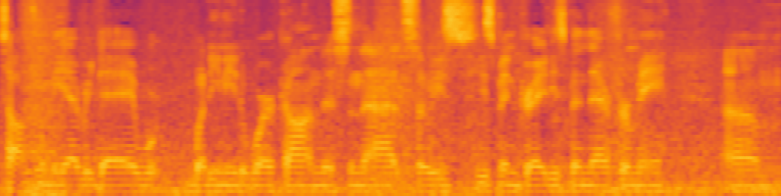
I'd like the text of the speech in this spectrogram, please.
talking to me every day. What do you need to work on? This and that. So he's he's been great. He's been there for me. Um,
